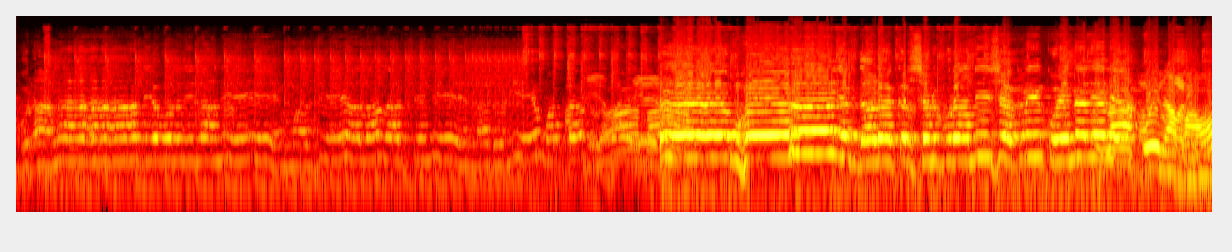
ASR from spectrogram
પુરાણા દેવળ લીલાને માજે આલા લાટને નાડુની માતા એક દાડા કરશન પુરાની શકડી કોઈ ના કોઈ પાવો.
